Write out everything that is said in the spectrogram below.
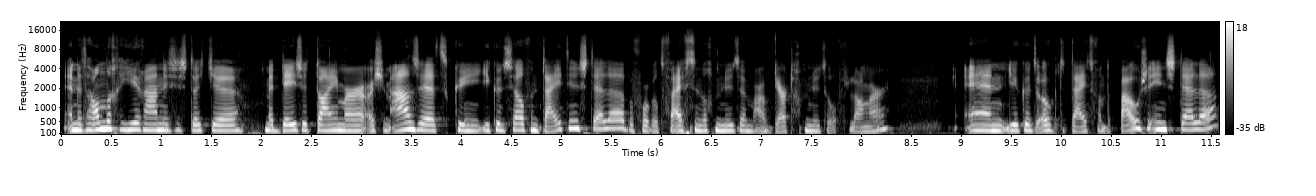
En het handige hieraan is, is dat je met deze timer, als je hem aanzet, kun je, je kunt zelf een tijd instellen. Bijvoorbeeld 25 minuten, maar ook 30 minuten of langer. En je kunt ook de tijd van de pauze instellen.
